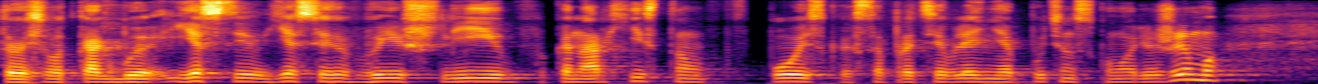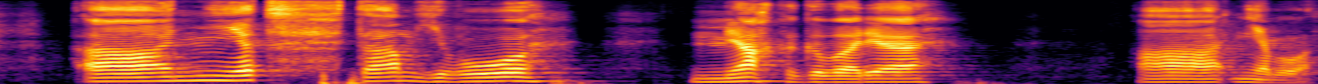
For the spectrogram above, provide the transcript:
То есть вот как бы, если, если вы шли к анархистам в поисках сопротивления путинскому режиму, а нет, там его, мягко говоря, а, не было.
